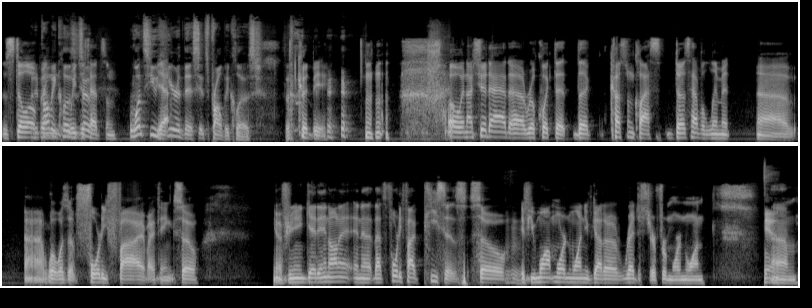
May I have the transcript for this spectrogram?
it's still But it probably closed- We just so- had some. Once you Yeah. hear this, it's probably closed. Could be. oh, and I should add uh, real quick that the custom class does have a limit. Uh, uh, what was it? Forty-five, I think. So, you know, if you're gonna get in on it, and uh, that's forty-five pieces. So, Mhm. if you want more than one, you've got to register for more than one. Yeah. Um,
